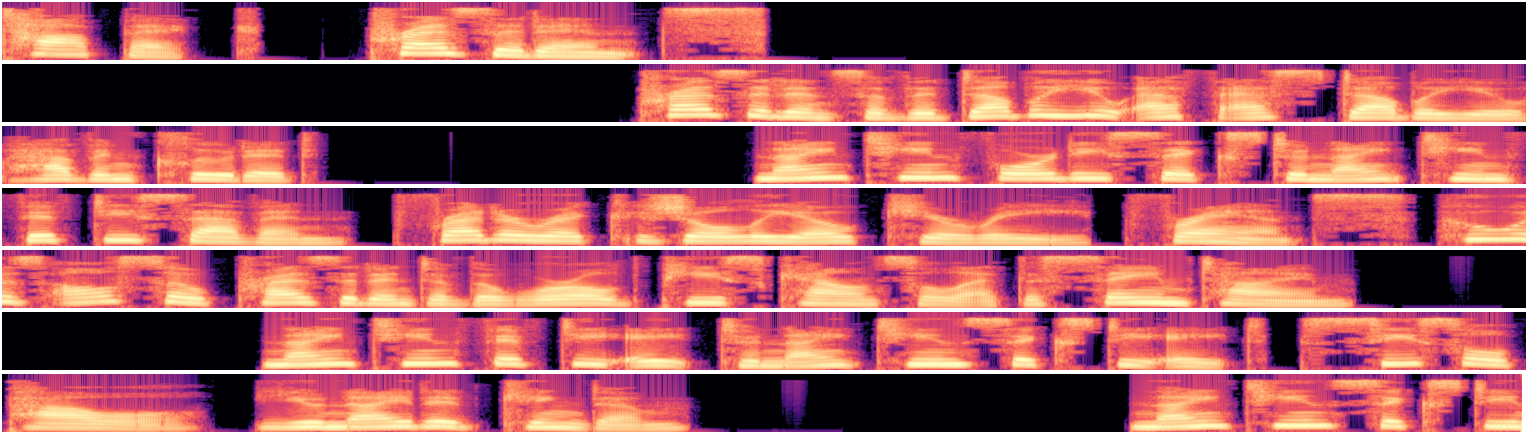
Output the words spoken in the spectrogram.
Topic: Presidents. Presidents of the WFSW have included 1946 to 1957 Frédéric Joliot-Curie, France, who was also president of the World Peace Council at the same time. 1958 to 1968 Cecil Powell, United Kingdom. 1969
